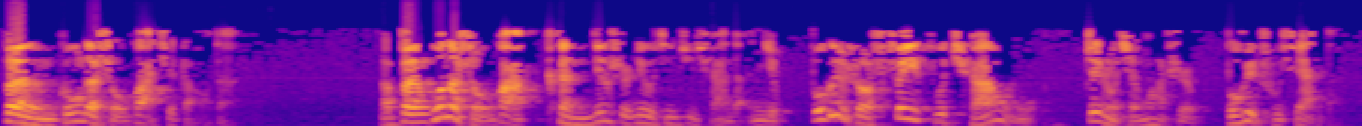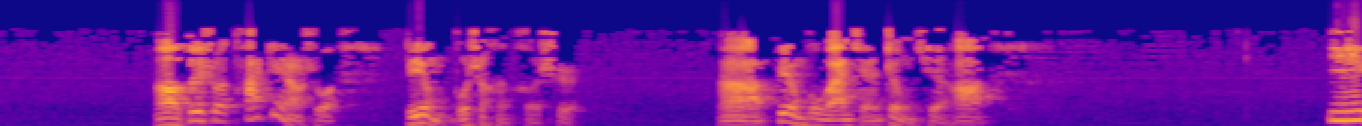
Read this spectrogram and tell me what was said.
本宫的手卦去找的本宫的手卦肯定是六亲俱全的，你不会说非福全无这种情况是不会出现的啊，所以说他这样说并不是很合适啊，并不完全正确啊，以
